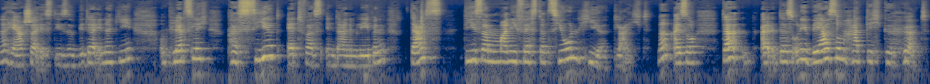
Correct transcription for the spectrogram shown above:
Ne, Herrscher ist diese Widderenergie und plötzlich passiert etwas in deinem Leben, das dieser Manifestation hier gleicht. Ne? Also da, äh, das Universum hat dich gehört.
